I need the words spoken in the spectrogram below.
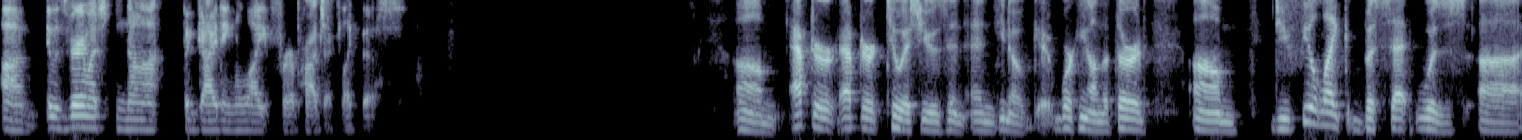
um, it was very much not the guiding light for a project like this. um, after after two issues and and you know working on the third um, do you feel like Bissette was uh,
